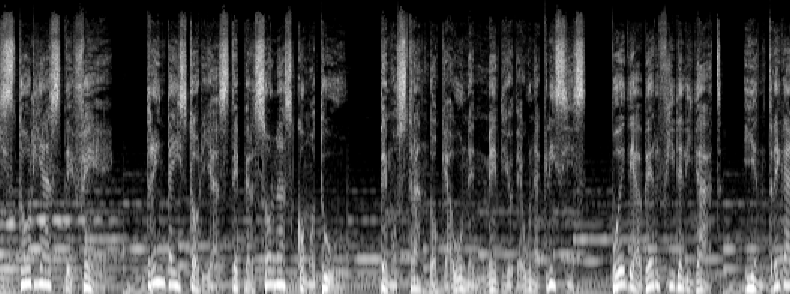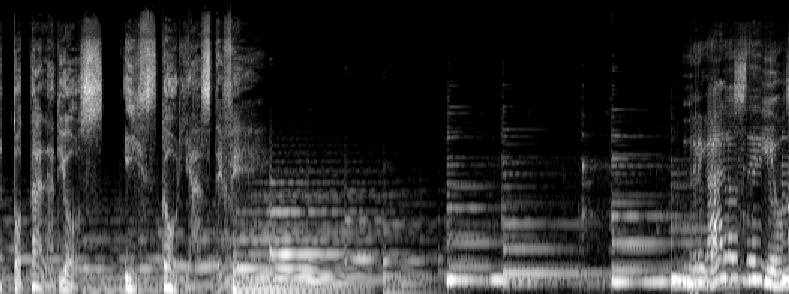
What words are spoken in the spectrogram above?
Historias de fe. 30 historias de personas como tú, demostrando que aún en medio de una crisis puede haber fidelidad y entrega total a Dios. Historias de fe. Regalos de Dios.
